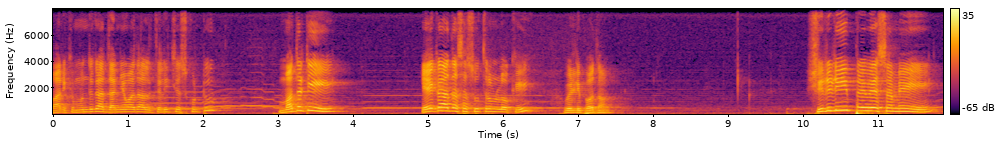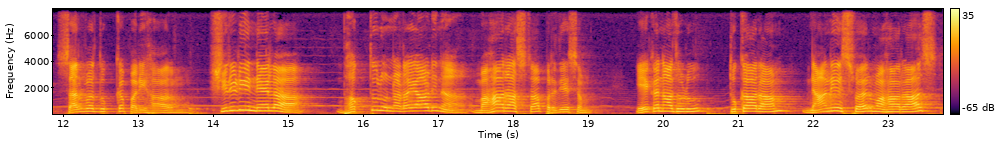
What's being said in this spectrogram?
వారికి ముందుగా ధన్యవాదాలు తెలియచేసుకుంటూ మొదటి ఏకాదశ సూత్రంలోకి వెళ్ళిపోదాం. షిరిడీ ప్రవేశమే సర్వదుఃఖ పరిహారం. షిరిడీ నేల భక్తులు నడయాడిన మహారాష్ట్ర ప్రదేశం. ఏకనాథుడు తుకారాం జ్ఞానేశ్వర్ మహారాజ్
